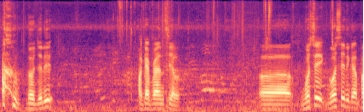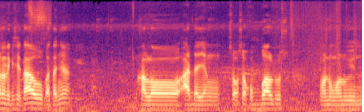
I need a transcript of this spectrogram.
Tuh jadi pakai pensil gue sih gue sih di- pernah dikasih tahu katanya kalau ada yang sok-sok kebal terus nganu-nganuin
